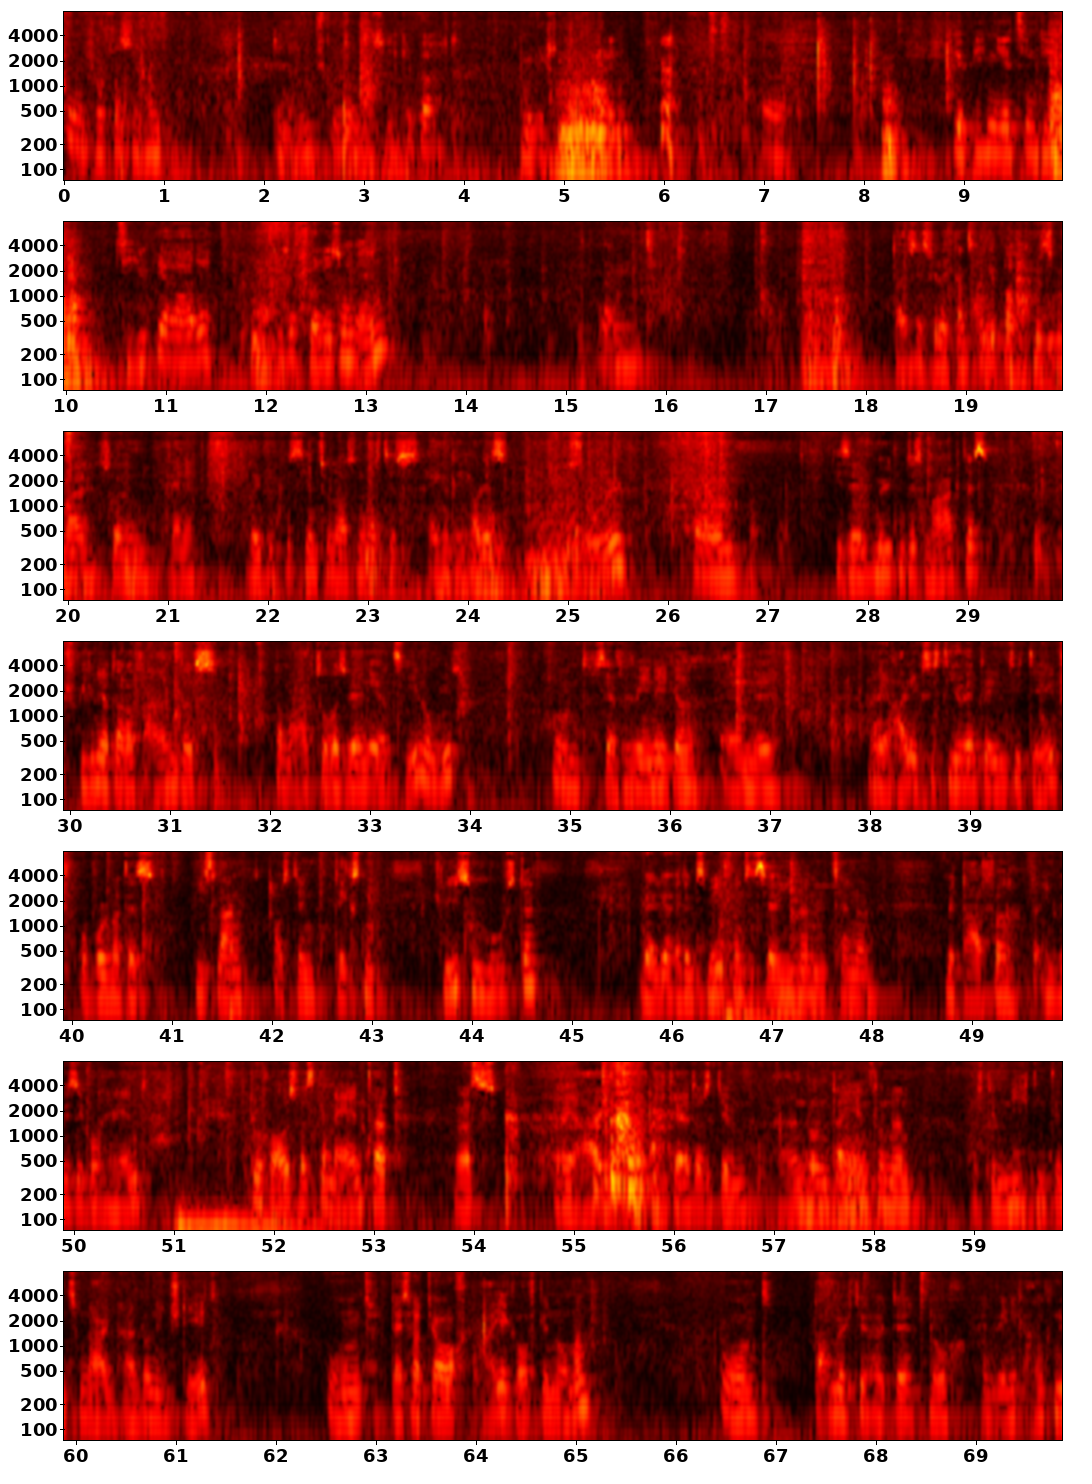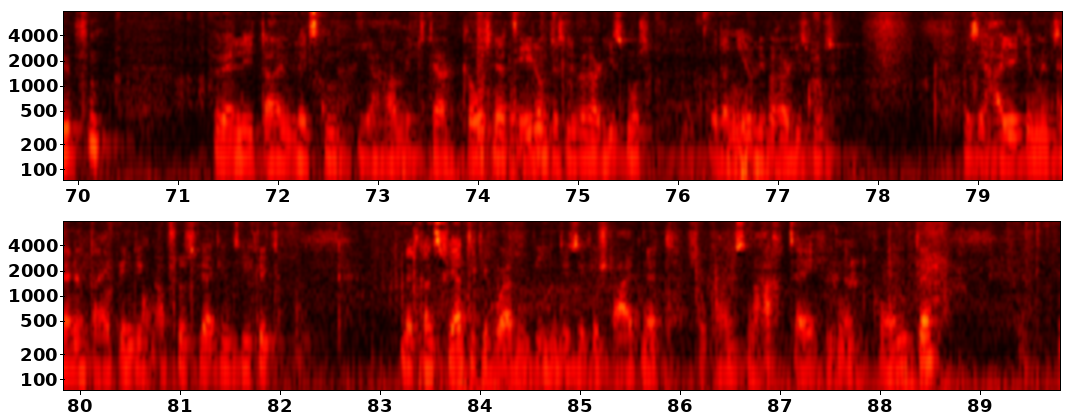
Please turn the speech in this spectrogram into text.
Ich hoffe, Sie haben den Rutsch gut unter sich gebracht. Möglichst unauffällig. Äh, wir biegen jetzt in die Zielgerade dieser Vorlesung ein. Und da ist es vielleicht ganz angebracht, kurz mal so eine kleine Revue passieren zu lassen, was das eigentlich alles soll. Ähm, diese Mythen des Marktes spielen ja darauf an, dass der Markt so etwas wie eine Erzählung ist und sehr viel weniger eine real existierende Entität, obwohl man das bislang aus den Texten schließen musste, weil ja Adam Smith, wenn Sie sich erinnern, mit seiner Metapher der Invisible Hand durchaus was gemeint hat, was real in Wirklichkeit aus dem Handeln der Einzelnen, aus dem nicht intentionalen Handeln entsteht. Und das hat ja auch Hayek aufgenommen. Und da möchte ich heute noch ein wenig anknüpfen, weil ich da im letzten Jahr mit der großen Erzählung des Liberalismus oder Neoliberalismus, wie sie Hayek eben in seinem dreibändigen Abschlusswerk entwickelt, nicht ganz fertig geworden bin, diese Gestalt nicht so ganz nachzeichnen konnte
